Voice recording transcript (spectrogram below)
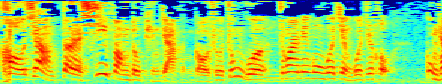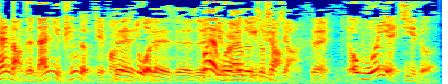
好像在西方都评价很高，说中国中华人民共和国建国之后。共产党在男女平等这方面做的，外国人都比不上。对，我也记得，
